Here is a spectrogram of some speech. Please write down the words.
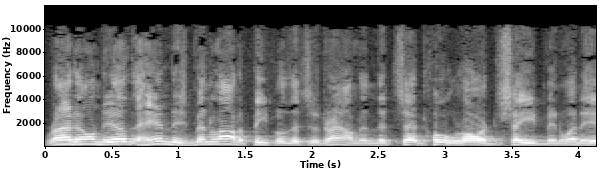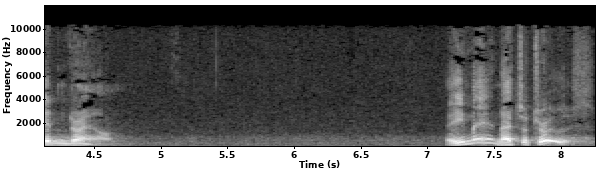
Right on the other hand, there's been a lot of people that's drowned and that said, Oh Lord, save me, and went ahead and drowned. Amen. That's the truth.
